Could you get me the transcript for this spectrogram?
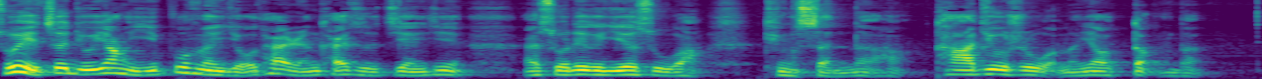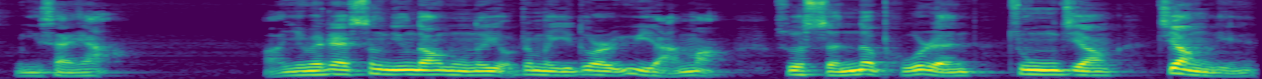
所以这就让一部分犹太人开始坚信，哎，说这个耶稣啊挺神的哈，他就是我们要等的弥赛亚，啊，因为在圣经当中呢有这么一段预言嘛，说神的仆人终将降临，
